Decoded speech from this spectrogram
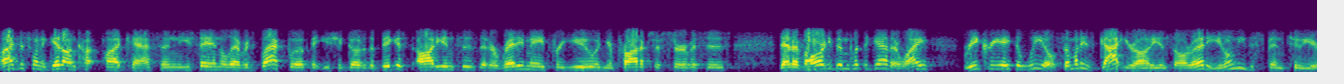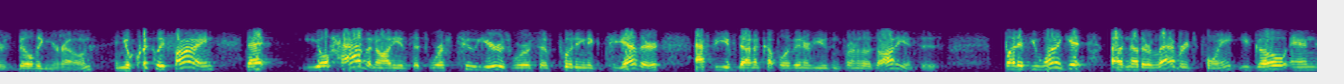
well, I just want to get on podcasts. And you say in the Leverage Black Book that you should go to the biggest audiences that are ready made for you and your products or services that have already been put together. Why recreate the wheel? Somebody's got your audience already. You don't need to spend two years building your own. And you'll quickly find that you'll have an audience that's worth two years worth of putting it together after you've done a couple of interviews in front of those audiences. But if you want to get another leverage point, you go and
